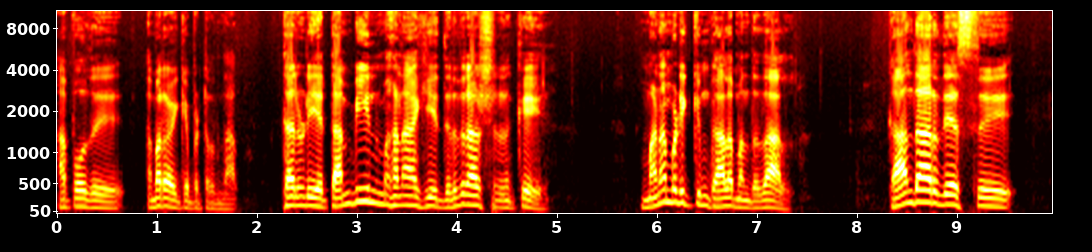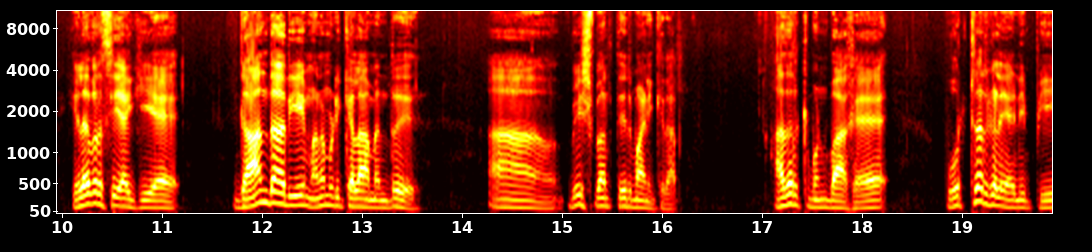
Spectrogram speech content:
அப்போது அமர வைக்கப்பட்டிருந்தான். தன்னுடைய தம்பியின் மகனாகிய திருதராஷ்டிரனுக்கு மணமுடிக்கும் காலம் வந்ததால் காந்தார தேசு இளவரசியாகிய காந்தாரியை மணமுடிக்கலாம் என்று பீஷ்மர் தீர்மானிக்கிறார். அதற்கு முன்பாக ஒற்றர்களை அனுப்பி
